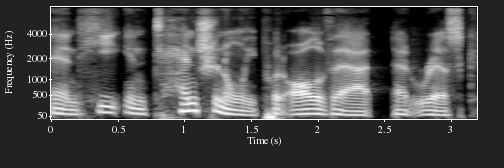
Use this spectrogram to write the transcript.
and he intentionally put all of that at risk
